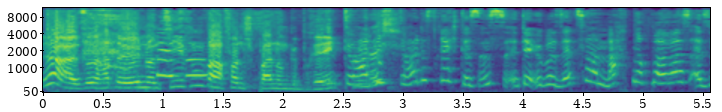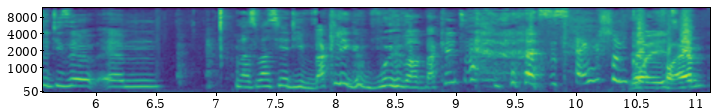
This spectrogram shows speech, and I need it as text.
Ja, also hatte Höhen und Tiefen, war von Spannung geprägt. Du hattest, du hattest recht, das ist, der Übersetzer macht noch mal was. Also diese, ähm, was war's hier, die wackelige Vulva wackelt. Das ist eigentlich schon Gold. Ja, vor allem,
